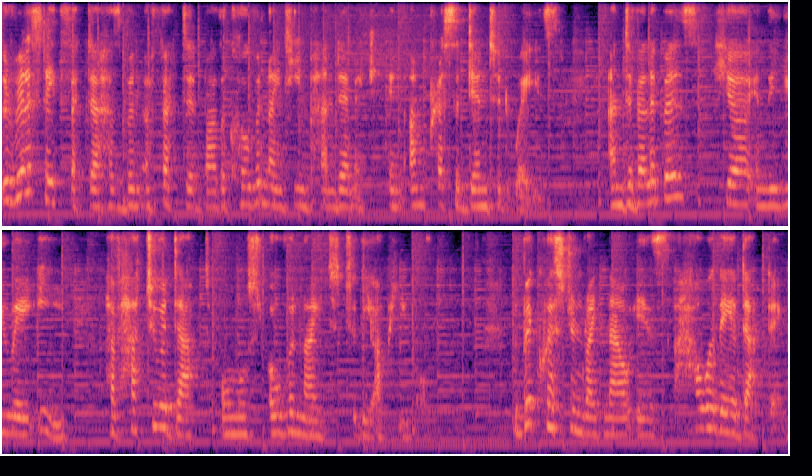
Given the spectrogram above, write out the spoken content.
The real estate sector has been affected by the COVID 19 pandemic in unprecedented ways, and developers here in the UAE have had to adapt almost overnight to the upheaval. The big question right now is how are they adapting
